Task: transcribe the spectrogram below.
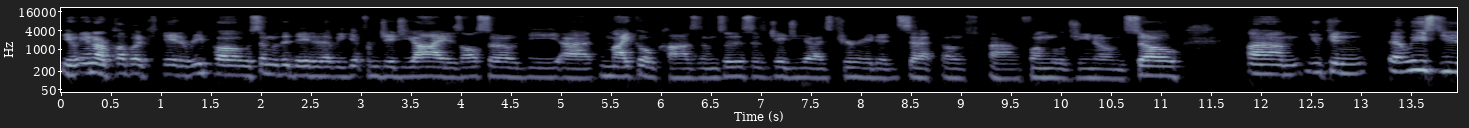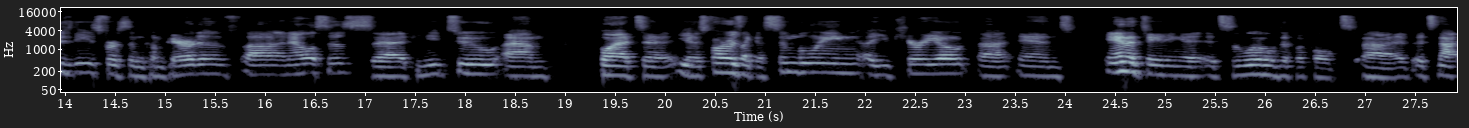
you know, in our public data repo, some of the data that we get from JGI is also the uh, mycocosm. So this is JGI's curated set of um, fungal genomes. So um, you can at least use these for some comparative uh, analysis uh, if you need to. Um, but uh, yeah, as far as like assembling a eukaryote uh, and annotating it, it's a little difficult. Uh, it, it's not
